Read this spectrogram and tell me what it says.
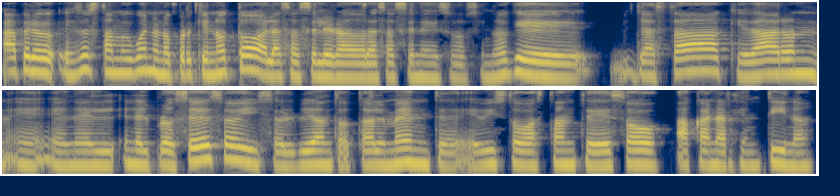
Ah, pero eso está muy bueno, ¿no? Porque no todas las aceleradoras hacen eso, sino que ya está, quedaron eh, en el, en el proceso y se olvidan totalmente. He visto bastante eso acá en Argentina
